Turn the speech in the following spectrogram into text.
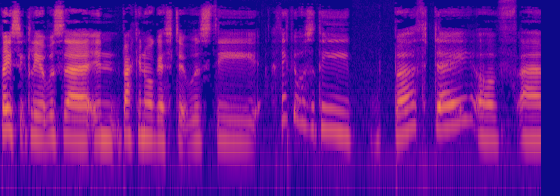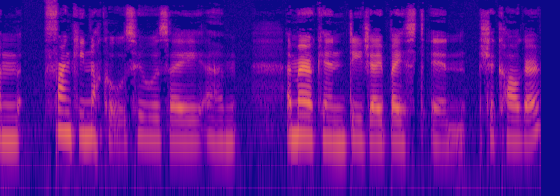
basically, it was uh, in back in August. It was the I think it was the birthday of um, Frankie Knuckles, who was a um, American DJ based in Chicago.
